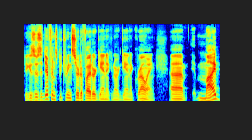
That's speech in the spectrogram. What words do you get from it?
because there's a difference between certified organic and organic growing. Uh, my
